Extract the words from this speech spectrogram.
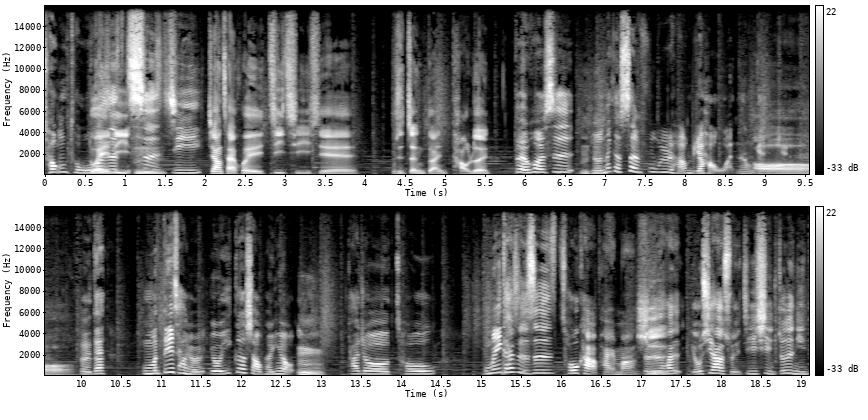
冲突对立、刺激、嗯，这样才会激起一些不是争端讨论，对，或者是有那个胜负欲，好像比较好玩那种感觉。哦，对，但我们第一场有有一个小朋友，嗯，他就抽，我们一开始是抽卡牌嘛，就是它游戏它的随机性，就是你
